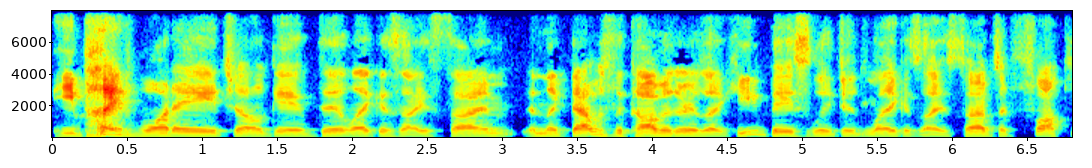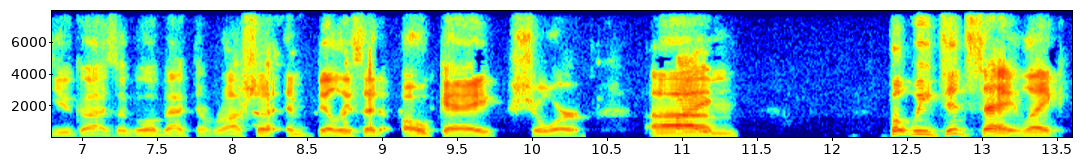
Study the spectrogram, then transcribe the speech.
he played one AHL game, didn't like his ice time, and like that was the commentary. Like he basically didn't like his ice time. Said "fuck you guys," I'm going back to Russia. And Billy said, "Okay, sure." Um, but we did say like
